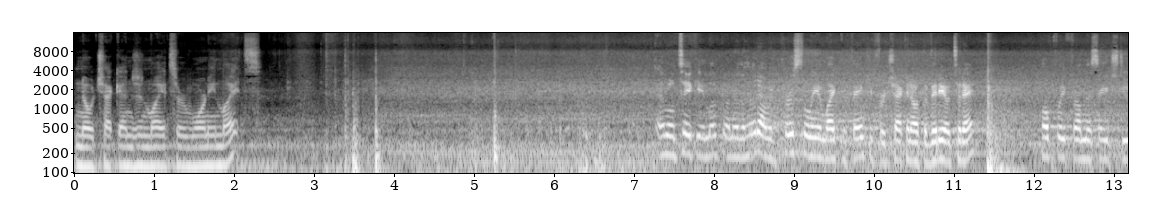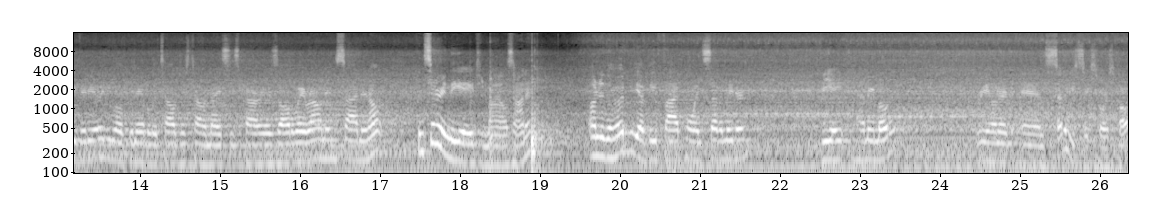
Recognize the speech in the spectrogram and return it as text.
no check engine lights or warning lights. And we'll take a look under the hood. I would personally like to thank you for checking out the video today. Hopefully from this HD video you will have been able to tell just how nice this car is all the way around inside and out, considering the age and miles on it. Under the hood we have the 5.7 liter V8 Hemi motor, 376 horsepower.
